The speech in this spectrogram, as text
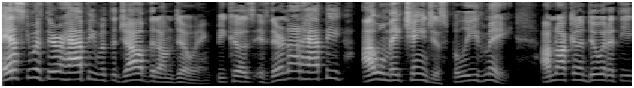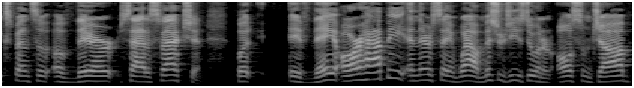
ask them if they're happy with the job that I'm doing. Because if they're not happy, I will make changes. Believe me, I'm not going to do it at the expense of, of their satisfaction. But if they are happy and they're saying, "Wow, Mr. G's doing an awesome job,"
